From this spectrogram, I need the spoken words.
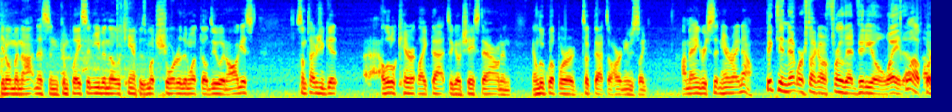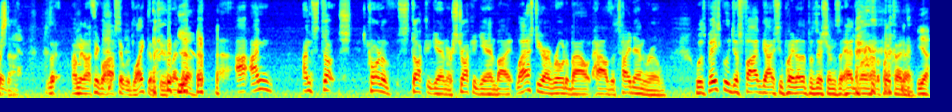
you know, monotonous and complacent, even though the camp is much shorter than what they'll do in August. Sometimes you get a little carrot like that to go chase down, and, and Luke Wypler took that to heart, and he was like, I'm angry sitting here right now. Big Ten Network's not going to throw that video away, though. Well, of course I mean, not. I mean, I think Ohio State would like them to, but Yeah. I, I'm I'm stuck, kind of stuck again or struck again by last year. I wrote about how the tight end room was basically just five guys who played other positions that had to learn how to play tight end. Yeah.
